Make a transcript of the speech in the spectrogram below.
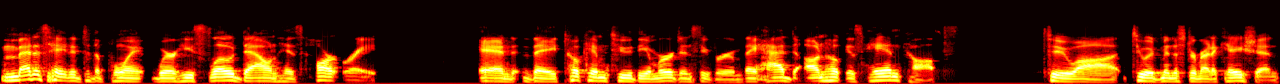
meditated to the point where he slowed down his heart rate and they took him to the emergency room. They had to unhook his handcuffs to uh to administer medication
